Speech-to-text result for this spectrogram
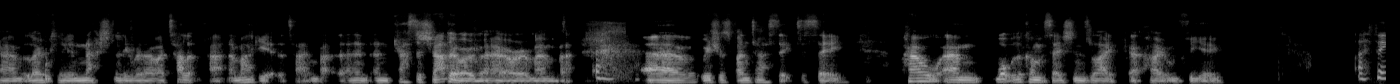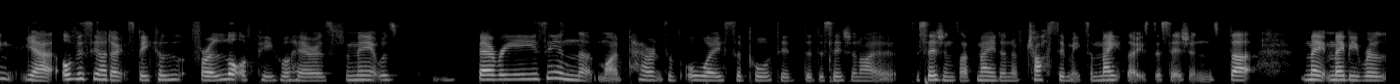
um, locally and nationally with our talent partner Maggie at the time back then, and, and cast a shadow over her. I remember, uh, which was fantastic to see how um, what were the conversations like at home for you i think yeah obviously i don't speak a, for a lot of people here as for me it was very easy in that my parents have always supported the decision I decisions I've made and have trusted me to make those decisions. But may, maybe re,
